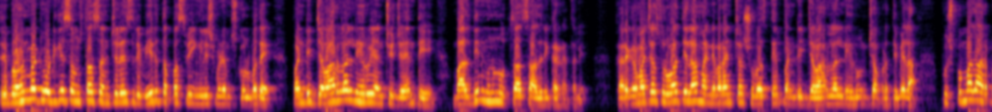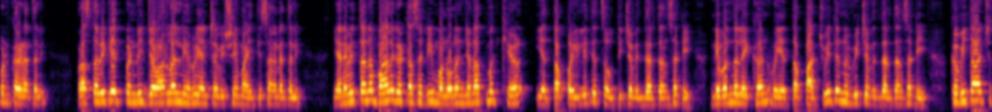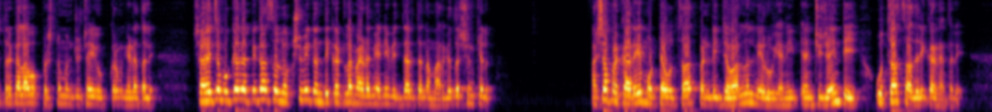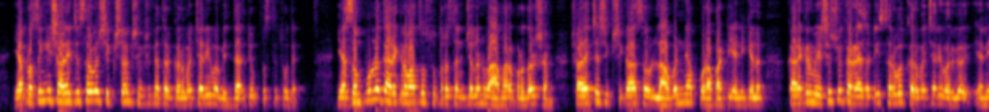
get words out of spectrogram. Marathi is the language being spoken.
श्री बृहन्मठ होटगी संस्था संचलित श्री वीर तपस्वी इंग्लिश मीडियम स्कूलमध्ये पंडित जवाहरलाल नेहरू यांची जयंती बालदिन म्हणून उत्साहात साजरी करण्यात आली. कार्यक्रमाच्या सुरुवातीला मान्यवरांच्या शुभस्ते पंडित जवाहरलाल नेहरूंच्या प्रतिमेला पुष्पमाला अर्पण करण्यात आली. प्रास्ताविकेत पंडित जवाहरलाल नेहरू यांच्याविषयी माहिती सांगण्यात आली. या निमित्तानं मनोरंजनात्मक खेळ इयत्ता पहिली ते चौथीच्या विद्यार्थ्यांसाठी निबंध लेखन व इयत्ता पाचवी ते नववीच्या विद्यार्थ्यांसाठी कविता चित्रकला व प्रश्नमंजूच्याही उपक्रम घेण्यात आले. शाळेच्या मुख्याध्यापिका सौ लक्ष्मी कंदिकटला मॅडम यांनी विद्यार्थ्यांना मार्गदर्शन केलं. अशा प्रकारे मोठ्या उत्साहात पंडित जवाहरलाल नेहरू यांनी यांची जयंती उत्साहात साजरी करण्यात आली. या प्रसंगी शाळेचे सर्व शिक्षक शिक्षकेतर कर्मचारी व विद्यार्थी उपस्थित होते. या संपूर्ण कार्यक्रमाचं सूत्रसंचलन व आभार प्रदर्शन शाळेच्या शिक्षिका सौ लावण्या कोरापाटी यांनी केलं. कार्यक्रम यशस्वी करण्यासाठी सर्व कर्मचारी वर्ग यांनी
